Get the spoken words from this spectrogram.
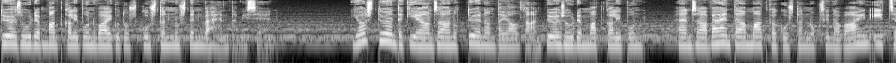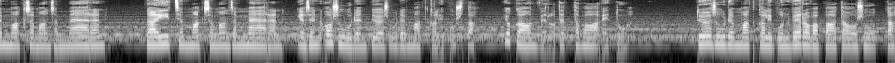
Työsuhden matkalipun vaikutus kustannusten vähentämiseen. Jos työntekijä on saanut työnantajaltaan työsuhden matkalipun, hän saa vähentää matkakustannuksina vain itse maksamansa määrän tai itse maksamansa määrän ja sen osuuden työsuhden matkalipusta, joka on verotettavaa etua. Työsuhden matkalipun verovapaata osuutta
